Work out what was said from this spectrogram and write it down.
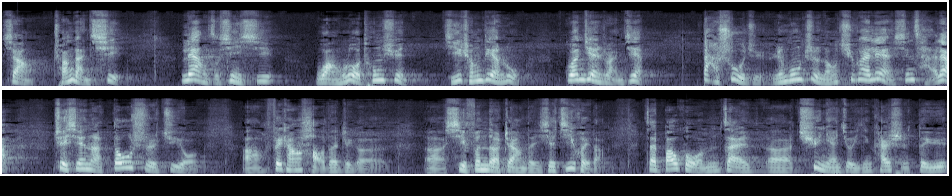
像传感器、量子信息、网络通讯、集成电路、关键软件、大数据、人工智能、区块链、新材料，这些呢都是具有啊非常好的这个呃细分的这样的一些机会的。再包括我们在呃去年就已经开始对于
